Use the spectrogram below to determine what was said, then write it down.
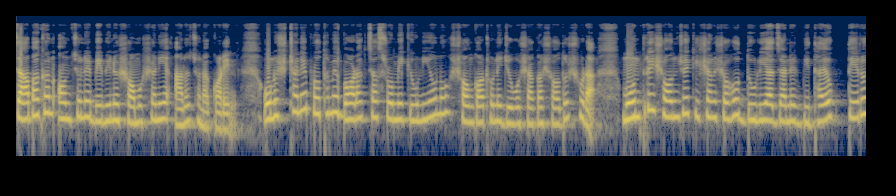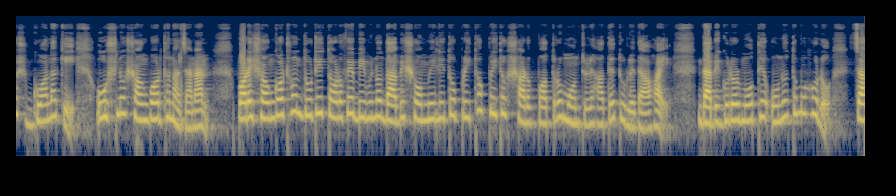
চা বাগান অঞ্চলের বিভিন্ন সমস্যা নিয়ে আলোচনা করেন। অনুষ্ঠানে প্রথমে বরাক চা শ্রমিক ইউনিয়ন ও সংগঠনের যুব শাখার সদস্যরা মন্ত্রী সঞ্জয় কিষান সহ দুলিয়াজানের বিধায়ক তেরস গোয়ালাকে উষ্ণ সংবর্ধনা জানান। পরে সংগঠন দুটির তরফে বিভিন্ন দাবি সম্মিলিত পৃথক পৃথক স্মারকপত্র মন্ত্রীর হাতে তুলে দেওয়া হয়। দাবিগুলোর মধ্যে অন্যতম হল চা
